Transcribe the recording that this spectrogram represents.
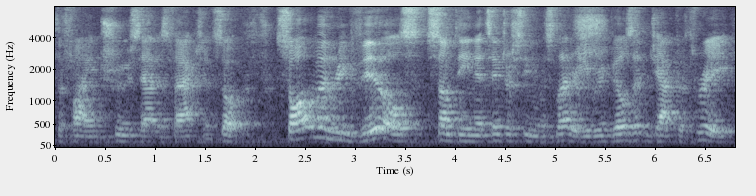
to find true satisfaction. So Solomon reveals something that's interesting in this letter. He reveals it in chapter 3.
